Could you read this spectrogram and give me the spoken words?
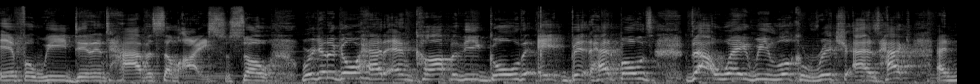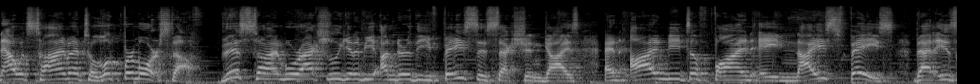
if we didn't have some ice. So we're gonna go ahead and cop the gold 8-bit headphones. That way we look rich as heck, and now it's time to look for more stuff. This time, we're actually going to be under the faces section, guys, and I need to find a nice face that is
